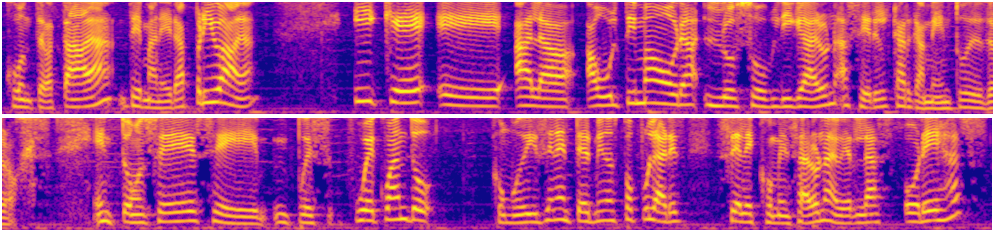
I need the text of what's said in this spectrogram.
contratada de manera privada y que eh, a la a última hora los obligaron a hacer el cargamento de drogas. Entonces, eh, pues fue cuando, como dicen en términos populares, se le comenzaron a ver las orejas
